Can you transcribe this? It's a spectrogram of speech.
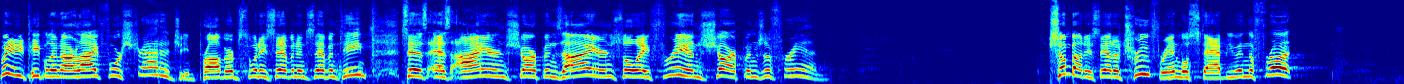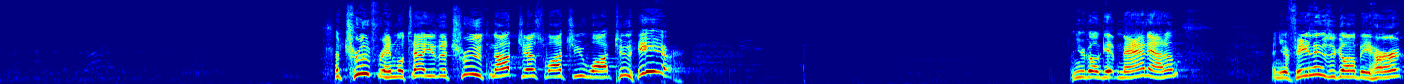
We need people in our life for strategy. Proverbs 27 and 17 says, As iron sharpens iron, so a friend sharpens a friend. Somebody said a true friend will stab you in the front. A true friend will tell you the truth, not just what you want to hear. You're going to get mad at them, and your feelings are going to be hurt,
